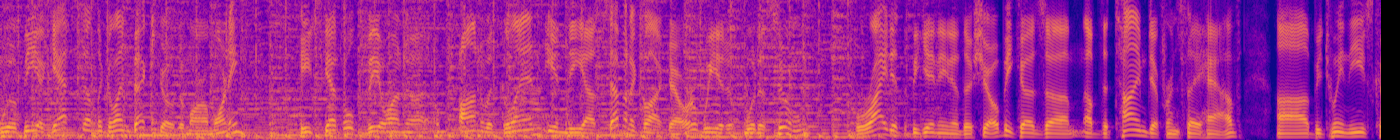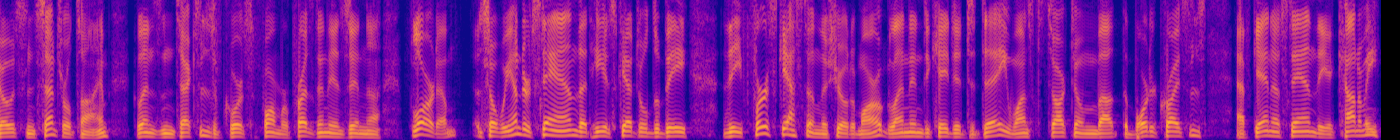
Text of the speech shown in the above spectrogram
will be a guest on the Glenn Beck Show tomorrow morning. He's scheduled to be on uh, on with Glenn in the uh, seven o'clock hour. We would assume right at the beginning of the show because um, of the time difference they have uh, between the East Coast and Central Time. Glenn's in Texas, of course. The former president is in uh, Florida, so we understand that he is scheduled to be the first guest on the show tomorrow. Glenn indicated today he wants to talk to him about the border crisis, Afghanistan, the economy.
